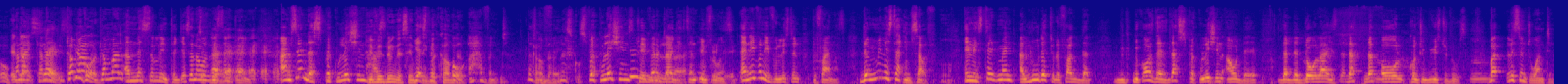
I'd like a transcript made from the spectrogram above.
Oh, It can. I? Can Yes. I? Kamal, Kamal unnecessarily interjects, and I was listening to him. I'm saying that speculation. You've been doing the same Yes, thing, but calm oh, down. I haven't. That's not fair. Let's go. Speculations to a very large extent influence it. And even if you listen to finance, the minister himself, in his statement, alluded to the fact that because there's that speculation out there that the dollar is that that, that all contributes to those. But listen to one thing:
